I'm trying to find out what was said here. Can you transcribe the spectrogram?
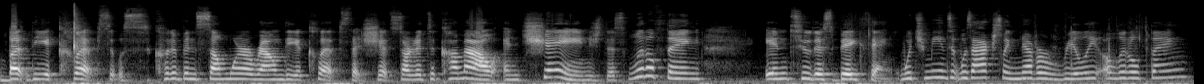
But the eclipse, it was could have been somewhere around the eclipse that shit started to come out and change this little thing into this big thing, which means it was actually never really a little thing.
